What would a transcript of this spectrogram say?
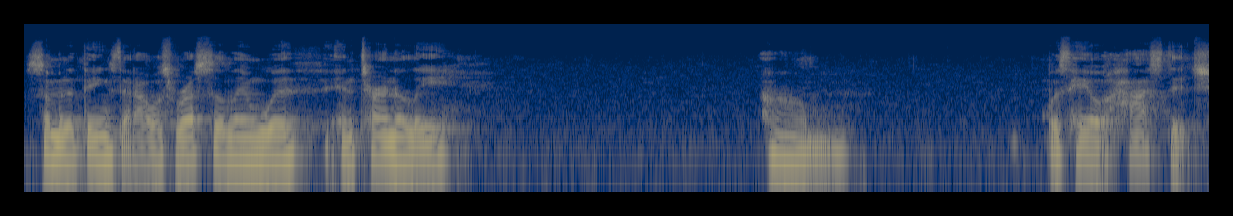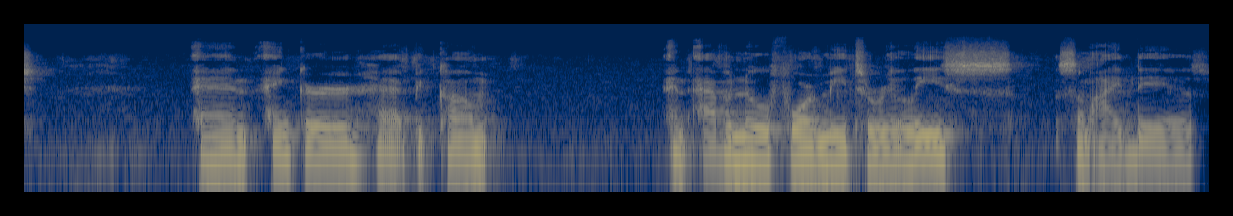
Some of the things that I was wrestling with internally um, was held hostage and Anchor had become an avenue for me to release some ideas,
